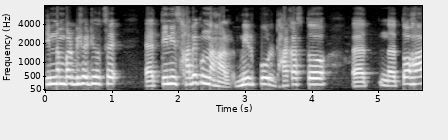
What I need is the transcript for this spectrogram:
তিন নম্বর বিষয়টি হচ্ছে তিনি সাবেকুন নাহার মিরপুর ঢাকাস্থ তোহা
